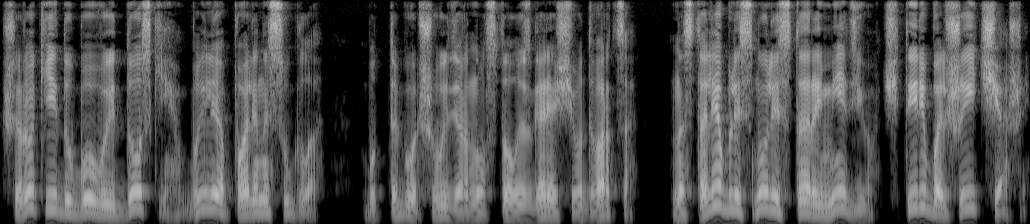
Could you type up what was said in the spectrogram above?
Широкие дубовые доски были опалены с угла, будто Горш выдернул стол из горящего дворца. На столе блеснули старой медью четыре большие чаши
